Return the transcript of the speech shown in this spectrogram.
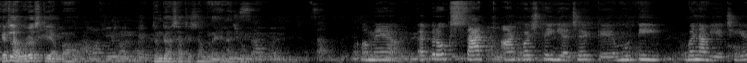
કેટલા વર્ષથી આપ ધંધા સાથે સંકળાયેલા છો? અમે એપ્રોક્સ સાત આઠ વર્ષ થઈ ગયા છે કે મૂર્તિ બનાવીએ છીએ.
